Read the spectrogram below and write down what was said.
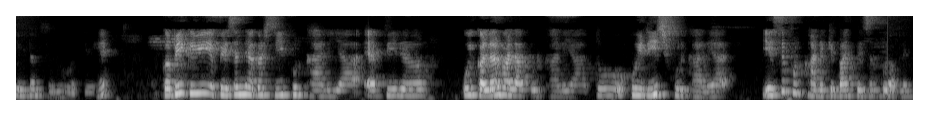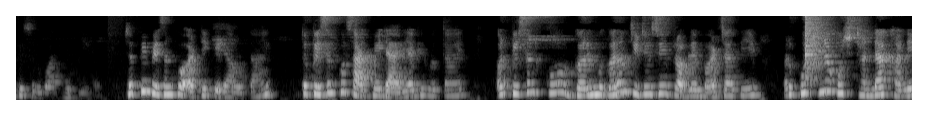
सिम्टम शुरू होते हैं। कभी कभी पेशेंट ने अगर सी फ़ूड खा लिया या फिर कोई कलर वाला फ़ूड खा लिया तो कोई रिच फ़ूड खा लिया ऐसे फ़ूड खाने के बाद पेशेंट को प्रॉब्लम की शुरुआत होती है। जब भी पेशेंट को अर्टिकेरिया होता है तो पेशेंट को साथ में डायरिया भी होता है और पेशेंट को गर्म गर्म चीज़ों से प्रॉब्लम बढ़ जाती है और कुछ ना कुछ ठंडा खाने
